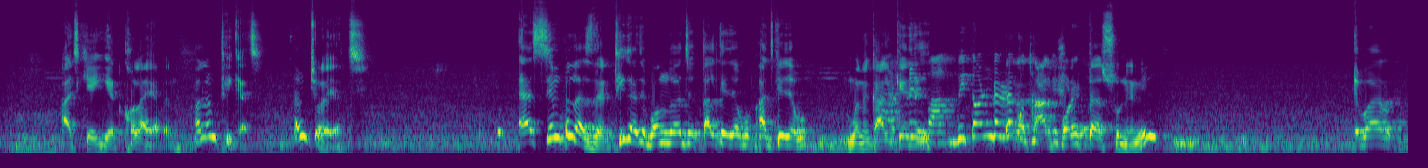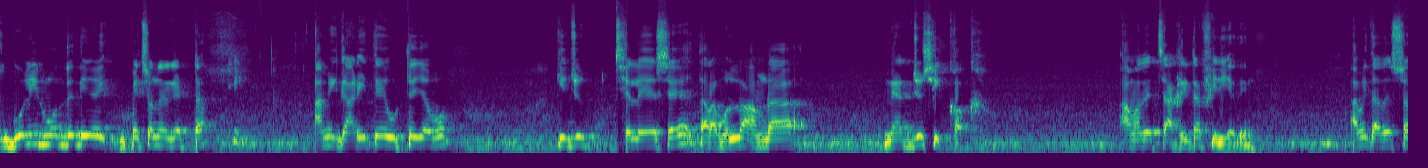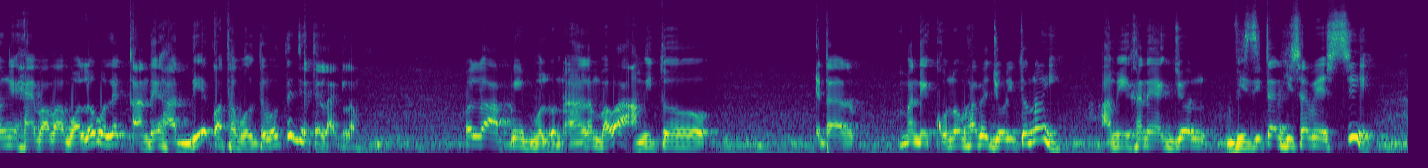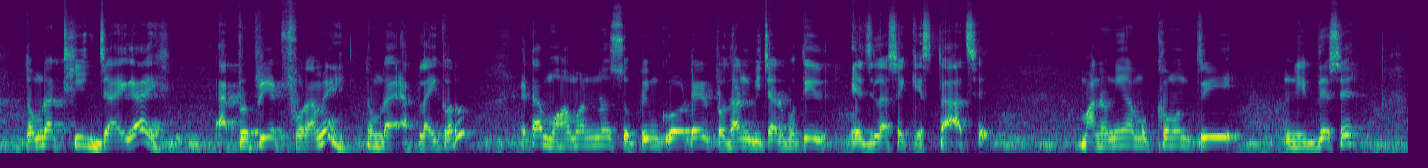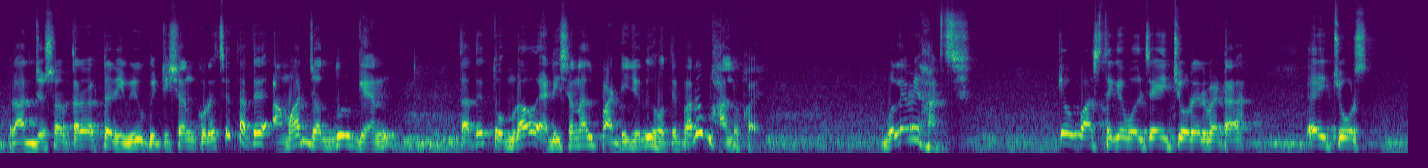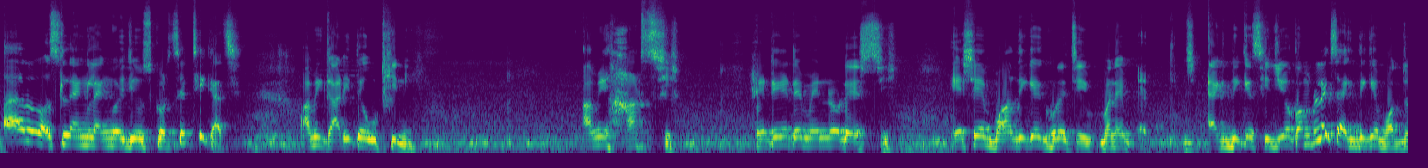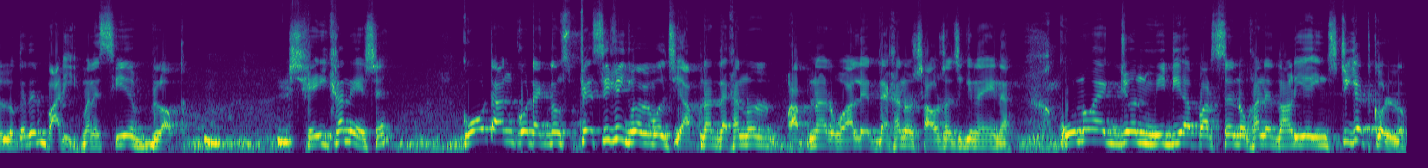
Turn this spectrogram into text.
আজকে এই গেট খোলা যাবে না। বললাম ঠিক আছে। আমি চলে যাচ্ছি। অ্যাজ সিম্পল অ্যাজ দ্যাট ঠিক আছে বন্ধ আছে কালকে যাব আজকে যাব। মানে কালকে? তারপরেরটা শুনে নিন এবার গলির মধ্যে দিয়ে পেছনের গেটটা আমি গাড়িতে উঠতে যাব। কিছু ছেলে এসে তারা বলল আমরা ন্যায্য শিক্ষক। আমাদের চাকরিটা ফিরিয়ে দিন। আমি তাদের সঙ্গে হ্যাঁ বাবা, বলো বলে কাঁধে হাত দিয়ে কথা বলতে বলতে যেতে লাগলাম। বলল, আপনি বলুন। আমি বললাম, বাবা, আমি তো এটার মানে কোনোভাবে জড়িত নই। আমি এখানে একজন ভিজিটার হিসাবে এসছি। তোমরা ঠিক জায়গায় অ্যাপ্রোপ্রিয়েট ফোরামে তোমরা অ্যাপ্লাই করো। এটা মহামান্য সুপ্রিম কোর্টের প্রধান বিচারপতির এজলাসে কেসটা আছে। মাননীয় মুখ্যমন্ত্রী নির্দেশে রাজ্য সরকারও একটা রিভিউ পিটিশন করেছে, তাতে আমার যদ্দূর জ্ঞান, তাতে তোমরাও অ্যাডিশনাল পার্টি যদি হতে পারো, ভালো হয়। বলে আমি হাঁটছি। কেউ পাশ থেকে বলছে, এই চোরের বেটা, এই চোর আর স্ল্যাং ল্যাঙ্গুয়েজ ইউজ করছে। ঠিক আছে। আমি গাড়িতে উঠিনি। আমি হাঁটছি। হেঁটে হেঁটে মেন রোডে এসছি। এসে বাঁ দিকে ঘুরেছি। মানে একদিকে সিজিও কমপ্লেক্স একদিকে ভদ্রলোকেদের বাড়ি মানে সিএফ ব্লক। সেইখানে এসে কোট আন কোট একদম স্পেসিফিক ভাবে বলছি আপনার দেখানোর আপনার ওয়ালের দেখানোর সাহস আছে কি না এই না। কোনো একজন মিডিয়া পার্সন ওখানে দাঁড়িয়ে ইনস্টিগেট করল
